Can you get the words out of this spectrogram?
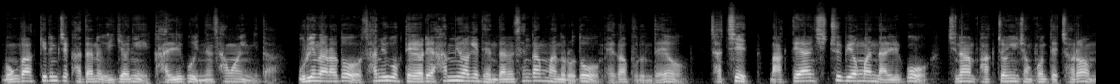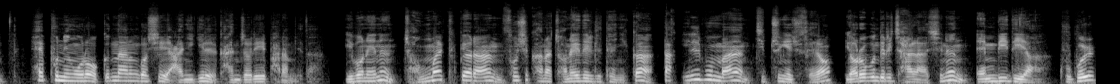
뭔가 끼림직하다는 의견이 갈리고 있는 상황입니다. 우리나라도 산유국 대열에 합류하게 된다는 생각만으로도 배가 부른데요. 자칫 막대한 시추 비용만 날리고 지난 박정희 정권 때처럼 해프닝으로 끝나는 것이 아니길 간절히 바랍니다. 이번에는 정말 특별한 소식 하나 전해드릴 테니까 딱 1분만 집중해 주세요. 여러분들이 잘 아시는 엔비디아, 구글,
